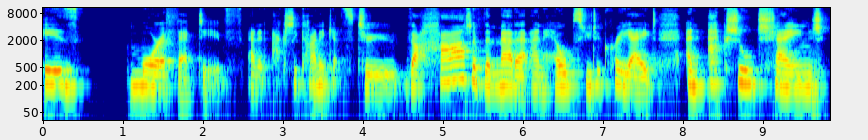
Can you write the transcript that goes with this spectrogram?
is more effective. And it actually kind of gets to the heart of the matter and helps you to create an actual change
